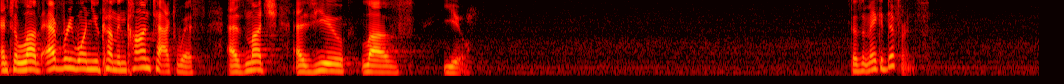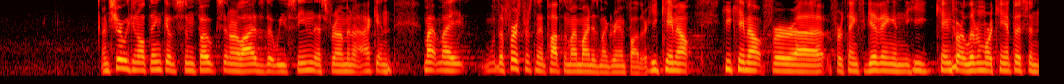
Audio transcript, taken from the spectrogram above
and to love everyone you come in contact with as much as you love you. Does it make a difference? I'm sure we can all think of some folks in our lives that we've seen this from, and I can, my, my, the first person that pops in my mind is my grandfather. He came out, he came out for, uh, for Thanksgiving, and he came to our Livermore campus, and,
